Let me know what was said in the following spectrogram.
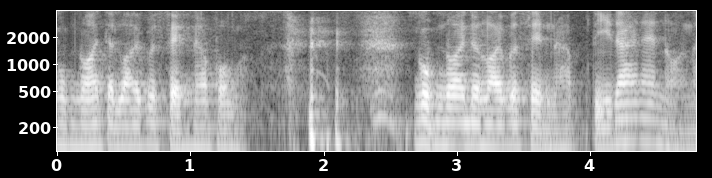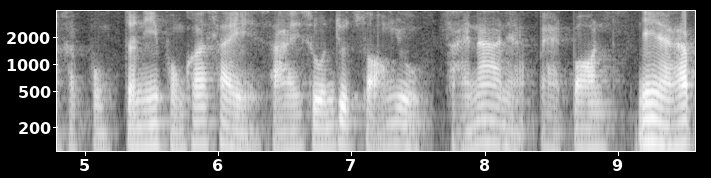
งบน้อยจะร้อยเปอร์เซ็นต์นะครับผม งบน้อยจะร้อยเปอร์เซ็นต์นะครับ ตีได้แน่นอนนะครับผม ตอนนี้ผมก็ใส่สาย 0.2 อยู่ สายหน้าเนี่ย 8 ปอนด์ นี่นะครับ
